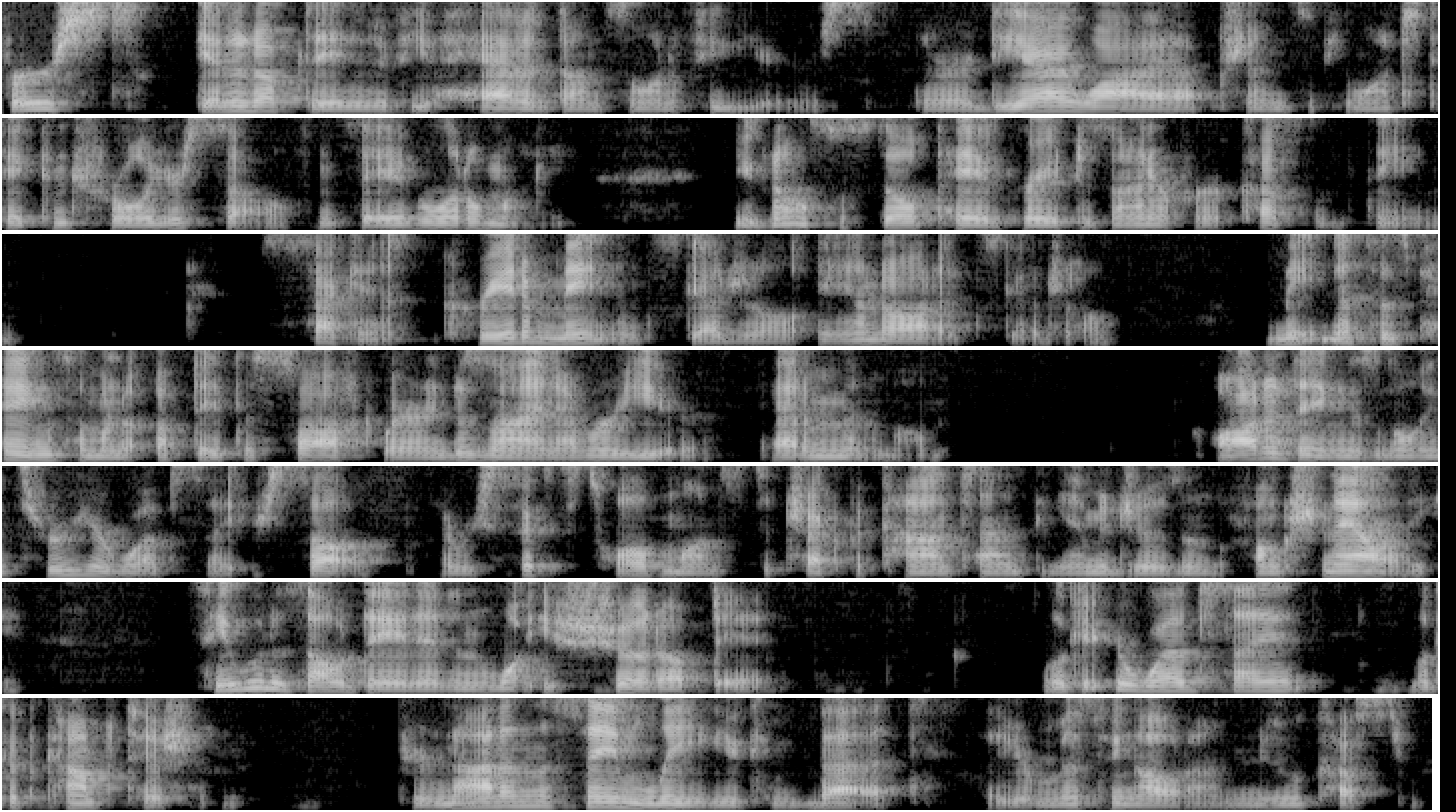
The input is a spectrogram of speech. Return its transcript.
First, get it updated if you haven't done so in a few years. There are DIY options if you want to take control yourself and save a little money. You can also still pay a great designer for a custom theme. Second, create a maintenance schedule and audit schedule. Maintenance is paying someone to update the software and design every year at a minimum. Auditing is going through your website yourself every 6 to 12 months to check the content, the images, and the functionality. See what is outdated and what you should update. Look at your website, look at the competition. If you're not in the same league, you can bet that you're missing out on new customers.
